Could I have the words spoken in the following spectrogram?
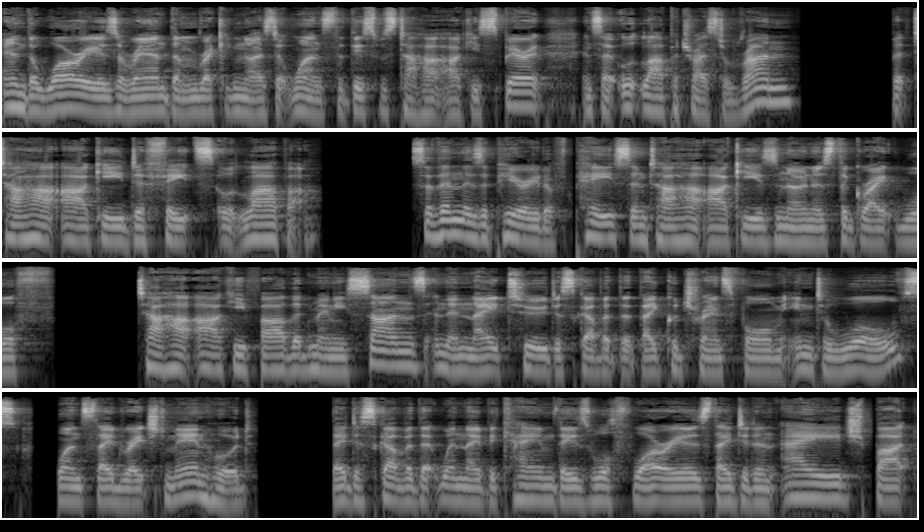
And the warriors around them recognized at once that this was Taha Aki's spirit, and so Utlapa tries to run, but Taha Aki defeats Utlapa. So then there's a period of peace, and Taha Aki is known as the Great Wolf Taha Aki fathered many sons, and then they too discovered that they could transform into wolves once they'd reached manhood. they discovered that when they became these wolf warriors, they didn't age, but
